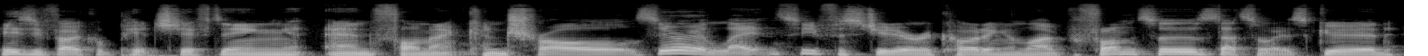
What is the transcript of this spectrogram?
easy vocal pitch shifting and formant control, zero latency for studio recording and live performances. That's always good.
